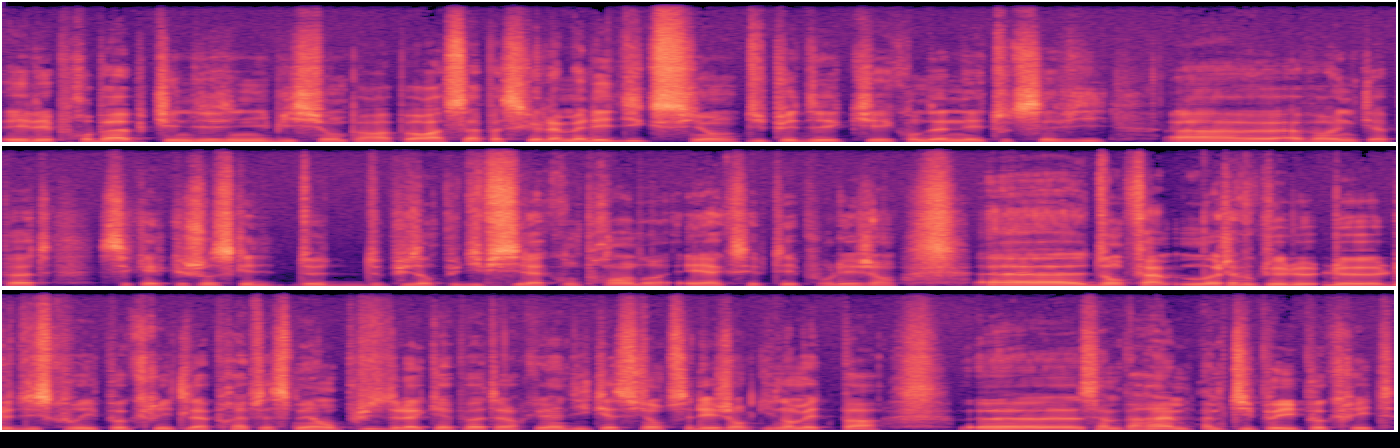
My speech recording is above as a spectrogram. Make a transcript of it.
et il est probable qu'il y ait une désinhibition par rapport à ça, parce que la malédiction du PD qui est condamné toute sa vie à euh, avoir une capote, c'est quelque chose qui est de, plus en plus difficile à comprendre et à accepter pour les gens. Euh, donc, moi j'avoue que le, discours hypocrite, la PrEP, ça se met en plus de la capote, alors que l'indication, c'est les gens qui n'en mettent pas, ça me paraît un petit peu hypocrite.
